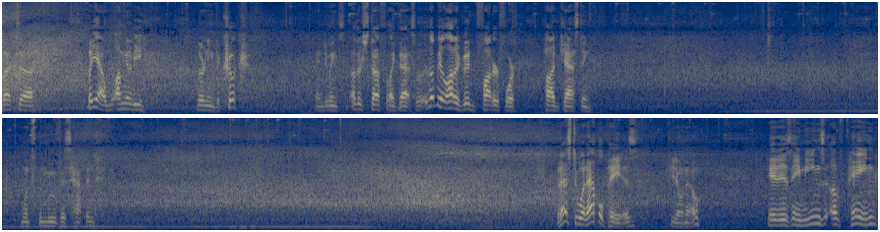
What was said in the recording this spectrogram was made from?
But uh, but yeah, I'm to be learning to cook and doing other stuff like that. So there'll be a lot of good fodder for podcasting once the move has happened. But as to what Apple Pay is, if you don't know, it is a means of paying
